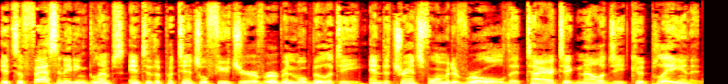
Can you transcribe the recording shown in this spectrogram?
It's a fascinating glimpse into the potential future of urban mobility and the transformative role that tire technology could play in it.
